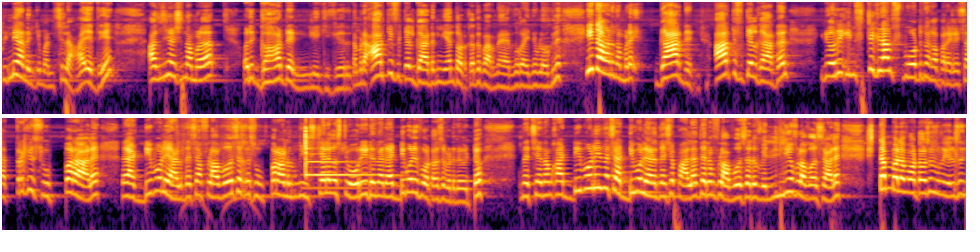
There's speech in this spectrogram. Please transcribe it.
പിന്നെയാണ് എനിക്ക് മനസ്സിലായത്. അതിനുശേഷം നമ്മൾ ഒരു ഗാർഡനിലേക്ക് കയറി നമ്മുടെ ആർട്ടിഫിഷ്യൽ ഗാർഡൻ ഞാൻ തുടക്കത്തിൽ പറഞ്ഞായിരുന്നു കഴിഞ്ഞ വ്ളോഗിൽ ഇതാണ് നമ്മുടെ ഗാർഡൻ ആർട്ടിഫിഷ്യൽ ഗാർഡൻ ഇത് ഒരു ഇൻസ്റ്റഗ്രാം സ്പോട്ട് എന്നൊക്കെ പറയുക പക്ഷേ അത്രയ്ക്ക് സൂപ്പറാണ് നല്ല അടിപൊളിയാണ്. എന്താ വെച്ചാൽ ഫ്ലവേഴ്സൊക്കെ സൂപ്പറാണ് നമുക്ക് ഇൻസ്റ്റയിലൊക്കെ സ്റ്റോറി ഇടുന്ന നല്ല അടിപൊളി ഫോട്ടോസ് ഇവിടുന്ന് കിട്ടും. എന്ന് വെച്ചാൽ നമുക്ക് അടിപൊളി എന്ന് വെച്ചാൽ അടിപൊളിയാണ്. എന്ന് വെച്ചാൽ പലതരം ഫ്ലവേഴ്സ് അത് വലിയ ഫ്ലവേഴ്സാണ് ഇഷ്ടം പോലെ ഫോട്ടോസും റീൽസും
